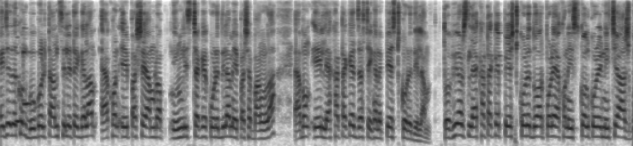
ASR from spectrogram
এই যে দেখুন গুগল ট্রান্সলেটে গেলাম। এখন এই পাশে আমরা ইংলিশটাকে করে দিলাম, এই পাশে বাংলা। এবং এই লেখাটাকে জাস্ট এখানে পেস্ট করে দিলাম। তো ভিউয়ার্স লেখাটাকে পেস্ট করে দেওয়ার পরে এখন স্ক্রল করে নিচে আসব।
